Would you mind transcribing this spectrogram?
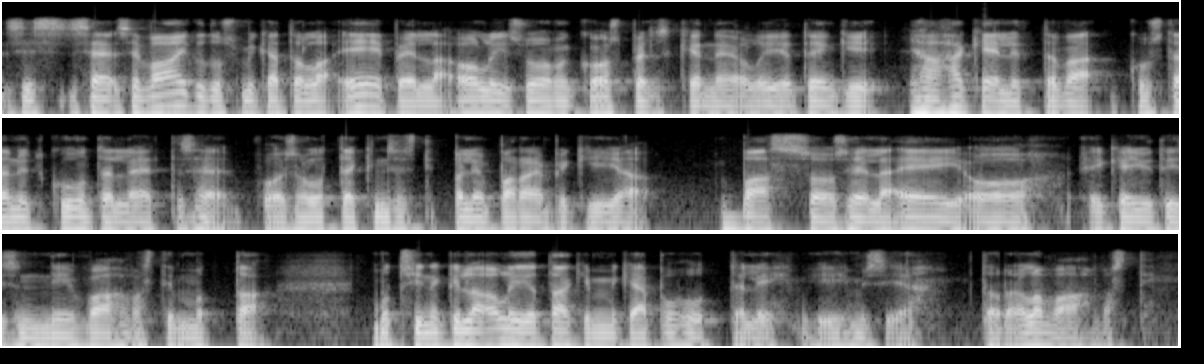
Siis se, se vaikutus, mikä tuolla EPllä oli Suomen gospelskene, oli jotenkin ihan häkellyttävä, kun sitä nyt kuuntelee, että se voisi olla teknisesti paljon parempikin ja bassoa siellä ei ole, eikä jytisen niin vahvasti, mutta, mutta siinä kyllä oli jotakin, mikä puhutteli ihmisiä todella vahvasti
